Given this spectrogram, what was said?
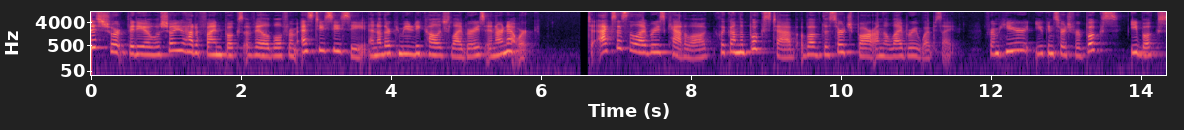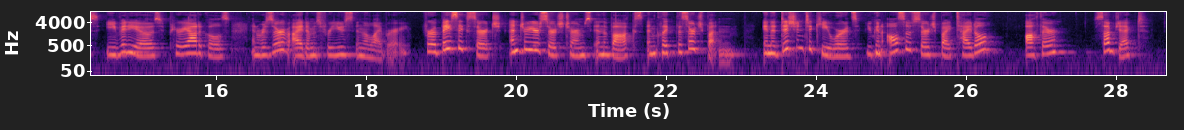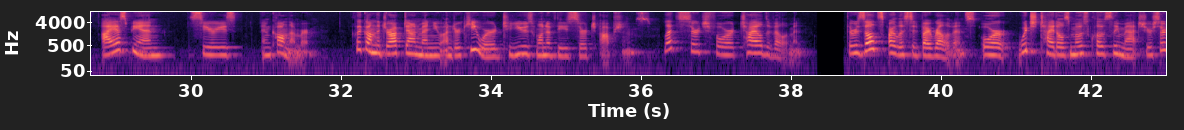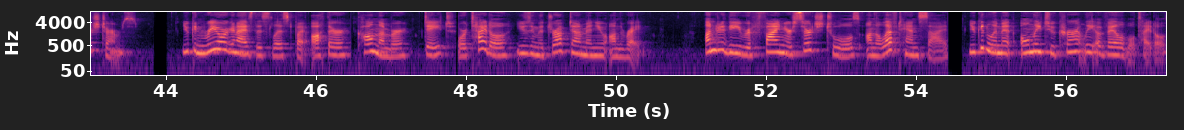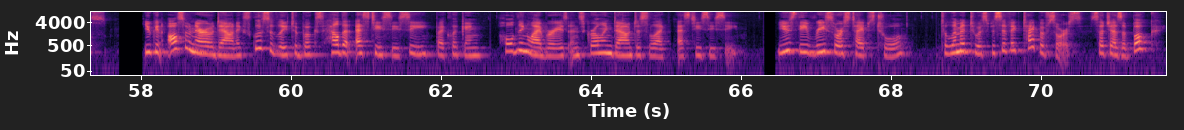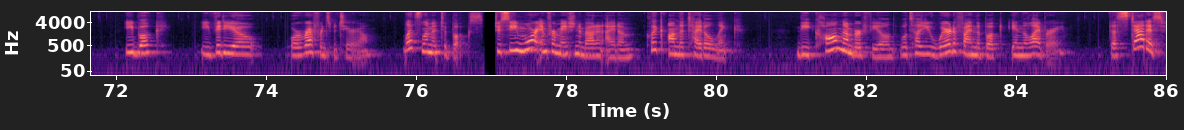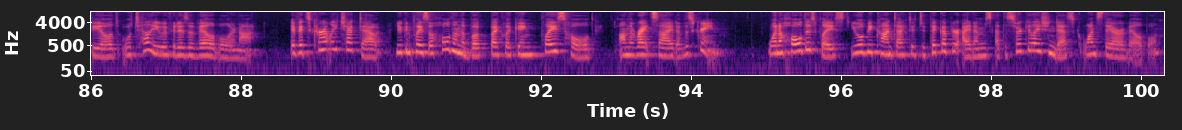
This short video will show you how to find books available from STCC and other community college libraries in our network. To access the library's catalog, click on the Books tab above the search bar on the library website. From here, you can search for books, ebooks, e-videos, periodicals, and reserve items for use in the library. For a basic search, enter your search terms in the box and click the Search button. In addition to keywords, you can also search by title, author, subject, ISBN, series, and call number. Click on the drop-down menu under Keyword to use one of these search options. Let's search for Child Development. The results are listed by relevance, or which titles most closely match your search terms. You can reorganize this list by author, call number, date, or title using the drop-down menu on the right. Under the Refine Your Search tools on the left-hand side, you can limit only to currently available titles. You can also narrow down exclusively to books held at STCC by clicking Holding Libraries and scrolling down to select STCC. Use the Resource Types tool to limit to a specific type of source, such as a book, ebook, e-video, or reference material. Let's limit to books. To see more information about an item, click on the title link. The call number field will tell you where to find the book in the library. The status field will tell you if it is available or not. If it's currently checked out, you can place a hold on the book by clicking Place Hold on the right side of the screen. When a hold is placed, you will be contacted to pick up your items at the circulation desk once they are available.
